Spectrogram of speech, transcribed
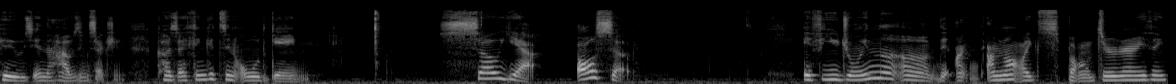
who's in the housing section cuz I think it's an old game. So yeah. Also, if you join the um the, I'm not like sponsored or anything,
